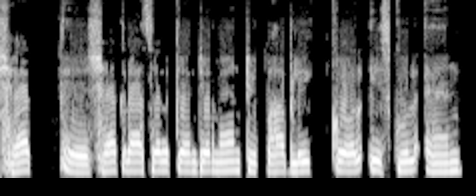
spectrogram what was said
Sheikh Sheikh Russel cantonment public school and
